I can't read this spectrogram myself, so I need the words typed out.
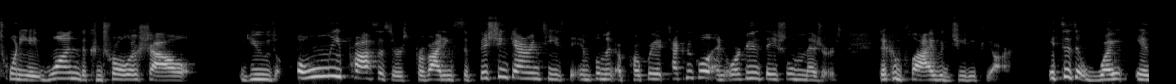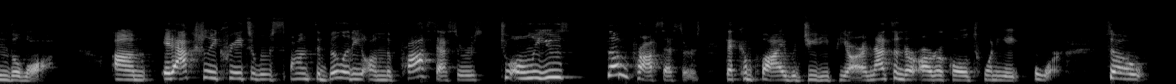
28.1, the controller shall use only processors providing sufficient guarantees to implement appropriate technical and organizational measures to comply with GDPR. It says it right in the law. Um, it actually creates a responsibility on the processors to only use sub-processors that comply with GDPR, and that's under Article 28.4. So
